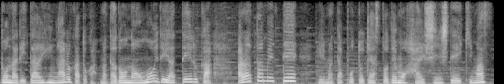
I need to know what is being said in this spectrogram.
どんなリターン品があるかとか、またどんな思いでやっているか、改めて、またポッドキャストでも配信していきます。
